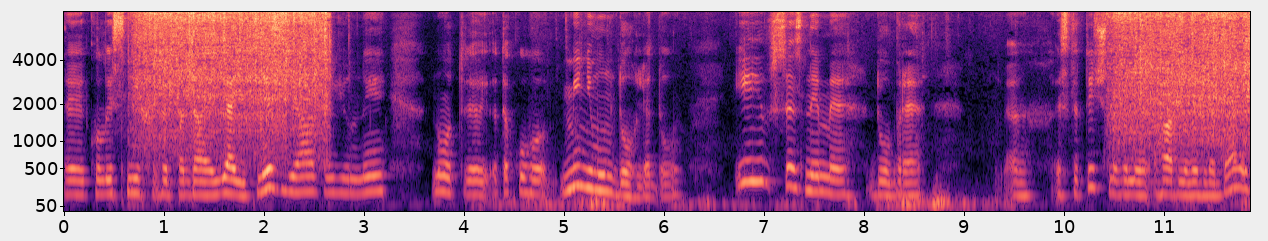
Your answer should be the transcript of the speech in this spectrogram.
е, коли сніг випадає, я їх не зв'язую, не, ну, от, е, такого мінімум догляду. І все з ними добре. Е, Естетично вони гарно виглядають.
